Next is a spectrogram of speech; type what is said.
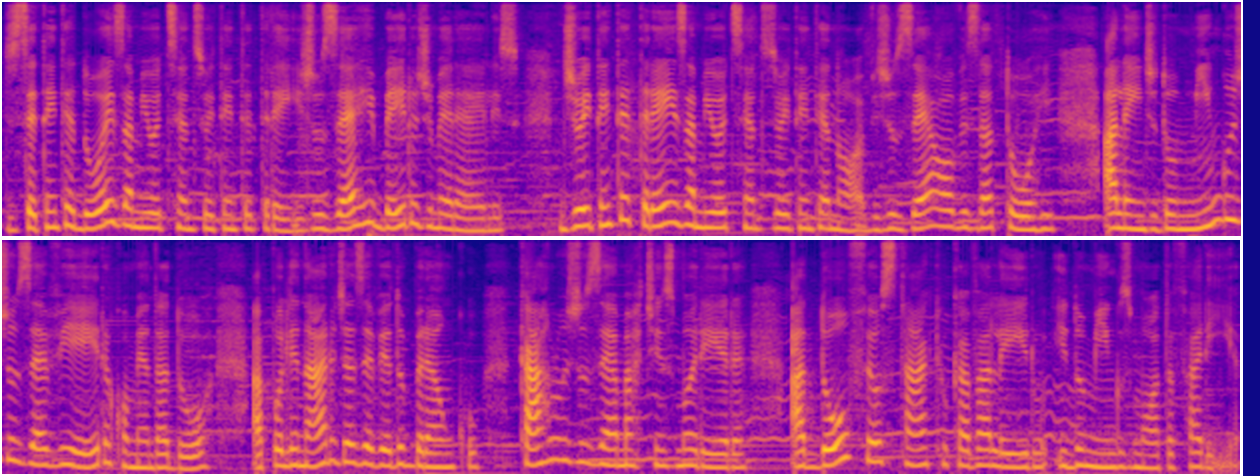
de 72 a 1883, José Ribeiro de Meirelles, de 83 a 1889, José Alves da Torre, além de Domingos José Vieira, comendador, Apolinário de Azevedo Branco, Carlos José Martins Moreira, Adolfo Eustáquio Cavaleiro e Domingos Mota Faria.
